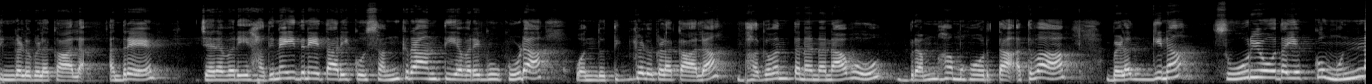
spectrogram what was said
ತಿಂಗಳುಗಳ ಕಾಲ. ಅಂದರೆ ಜನವರಿ ಹದಿನೈದನೇ ತಾರೀಕು ಸಂಕ್ರಾಂತಿಯವರೆಗೂ ಕೂಡ ಒಂದು ತಿಂಗಳುಗಳ ಕಾಲ ಭಗವಂತನನ್ನು ನಾವು ಬ್ರಹ್ಮ ಮುಹೂರ್ತ ಅಥವಾ ಬೆಳಗ್ಗಿನ ಸೂರ್ಯೋದಯಕ್ಕೂ ಮುನ್ನ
